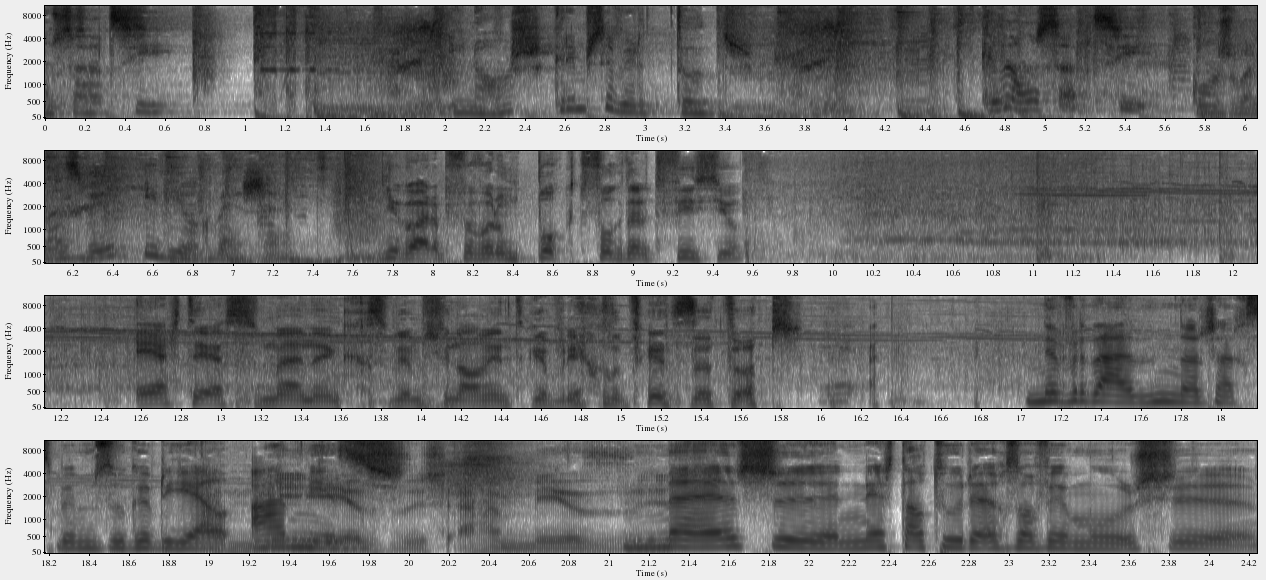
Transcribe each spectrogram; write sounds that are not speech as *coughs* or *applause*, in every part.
um sabe de si. E nós queremos saber de todos. Cada um sabe de si. Com Joana Azevedo e Diogo Beja. E agora, por favor, um pouco de fogo de artifício. Esta é a semana em que recebemos finalmente Gabriel do Pensador. Na verdade, nós já recebemos o Gabriel há, meses. Há meses. Mas eh, nesta altura resolvemos eh,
